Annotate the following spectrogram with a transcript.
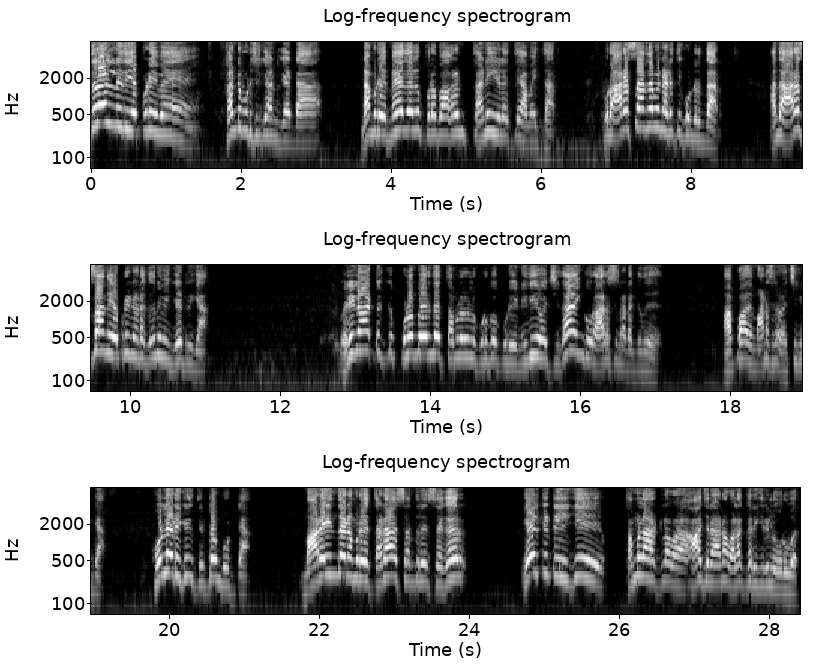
திரள் நிதி எப்படி இவன் கண்டுபிடிச்சிருக்கான்னு கேட்டால் நம்முடைய மேதகு பிரபாகரன் தனி இல்லத்தை அமைத்தார். ஒரு அரசாங்கமே நடத்தி கொண்டிருந்தார். அந்த அரசாங்கம் எப்படி நடக்குதுன்னு இவன் கேட்டிருக்கான். வெளிநாட்டுக்கு புலம்பெயர்ந்த தமிழர்களுக்கு கொடுக்கக்கூடிய நிதியை வச்சு தான் இங்கே ஒரு அரசு நடக்குது. அப்போ அதை மனசில் வச்சுக்கிட்டேன். கொள்ளையடிக்கிறதுக்கு திட்டம் போட்டேன். மறைந்த நம்முடைய தடா சந்திரசேகர் எல்டிடிக்கு தமிழ்நாட்டில் வ- ஆஜரான வழக்கறிஞரில் ஒருவர்.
